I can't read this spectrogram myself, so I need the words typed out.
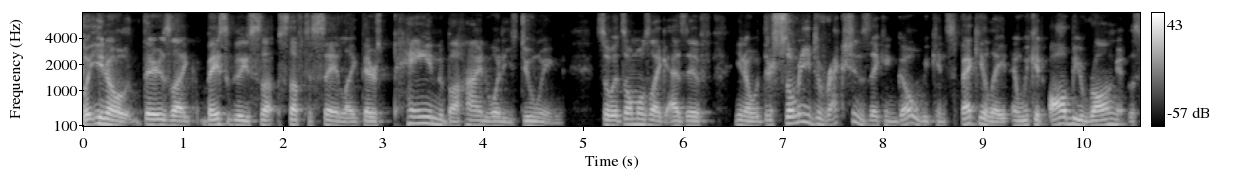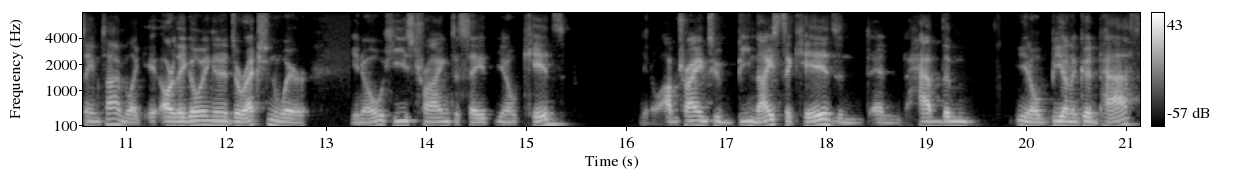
but you know, there's like basically stuff to say. Like there's pain behind what he's doing. So it's almost like as if you know, there's so many directions they can go. We can speculate, and we could all be wrong at the same time. Like, are they going in a direction where you know he's trying to say, you know, kids, you know, I'm trying to be nice to kids and and have them, you know, be on a good path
